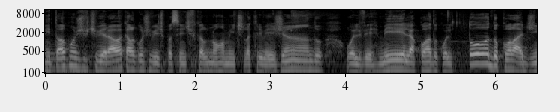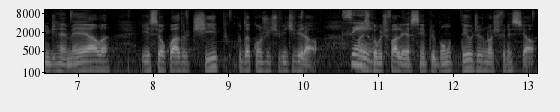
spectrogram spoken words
Então a conjuntivite viral é aquela conjuntivite o paciente fica normalmente lacrimejando, olho vermelho, acorda com o olho todo coladinho de remela. Isso é o quadro típico da conjuntivite viral. Sim. Mas como eu te falei, é sempre bom ter o diagnóstico diferencial.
